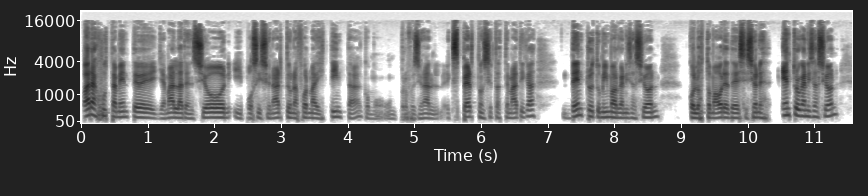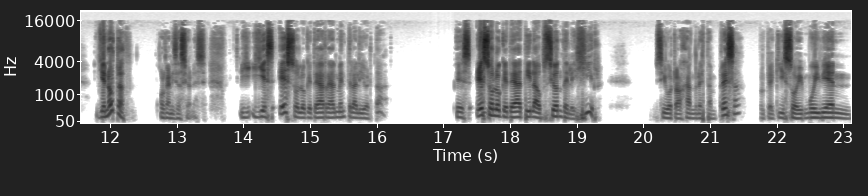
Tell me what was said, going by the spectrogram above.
para justamente llamar la atención y posicionarte de una forma distinta como un profesional experto en ciertas temáticas dentro de tu misma organización, con los tomadores de decisiones en tu organización y en otras organizaciones. Y, es eso lo que te da realmente la libertad. Es eso lo que te da a ti la opción de elegir. Sigo trabajando en esta empresa, porque aquí soy muy bien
